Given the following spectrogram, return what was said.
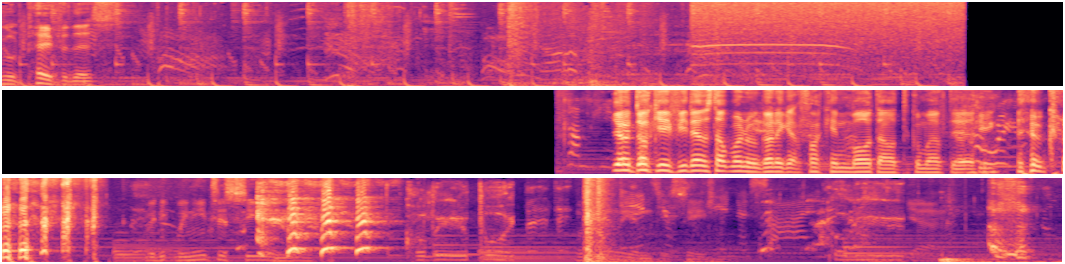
You'll pay for this. Yo, Ducky, if you don't stop running, we're gonna get fucking more down to come after you. We, we need to see him. Millions to see. Yeah.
